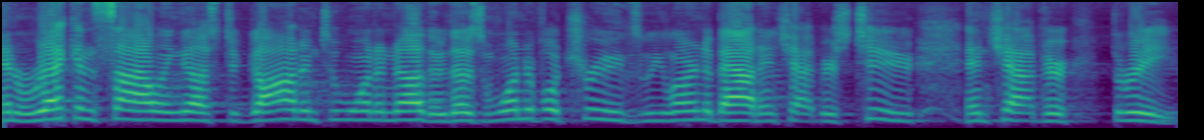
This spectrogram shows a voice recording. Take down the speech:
and reconciling us to God and to one another, those wonderful truths we learned about in chapters 2 and chapter 3.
